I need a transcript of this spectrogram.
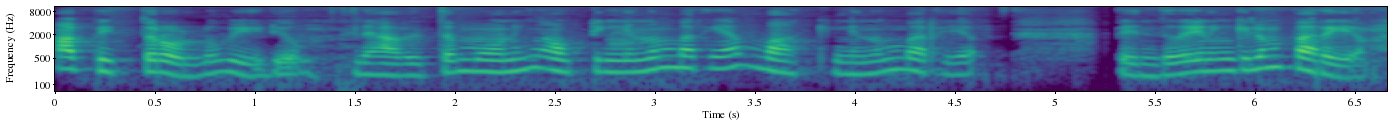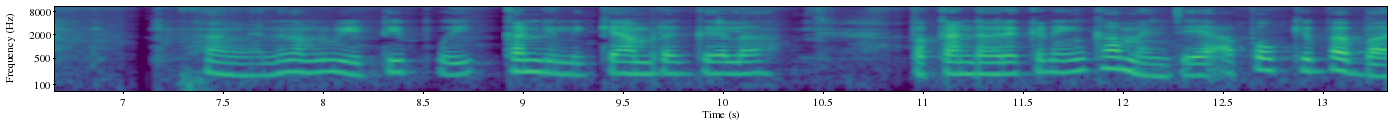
അപ്പോൾ ഇത്രേ ഉള്ളൂ വീഡിയോ. രാവിലത്തെ മോർണിംഗ് ഔട്ടിംഗ് എന്നും പറയാം വാക്കിംഗ് എന്നും പറയാം. അപ്പോൾ എന്ത് വേണമെങ്കിലും പറയാം. അങ്ങനെ നമ്മൾ വീട്ടിൽ പോയി കണ്ടില്ലേ ക്യാമറ ക്യാമറകള അപ്പോൾ കണ്ടവരൊക്കെ ഉണ്ടെങ്കിൽ കമന്റ് ചെയ്യുക. അപ്പോൾ ഓക്കെ ബൈ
